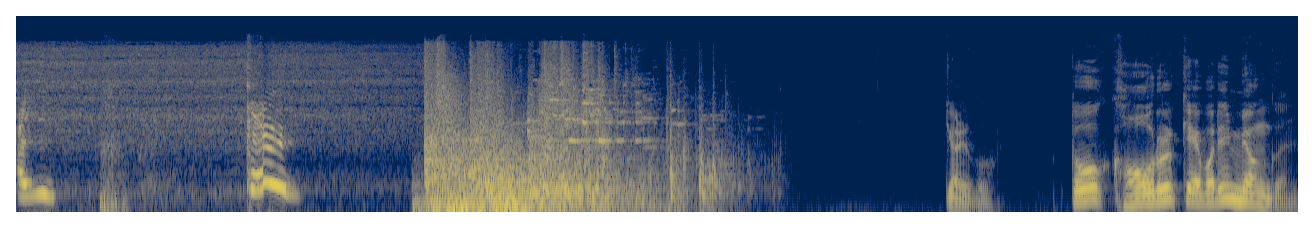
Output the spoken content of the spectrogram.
아이 깨. 결국 또 거울을 깨버린 명근.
